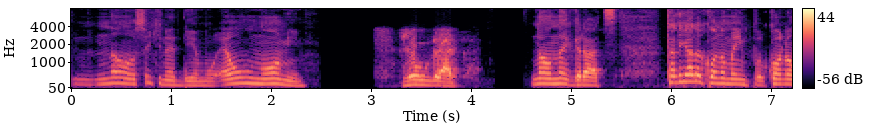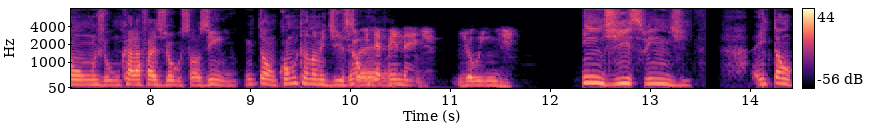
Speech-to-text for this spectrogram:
Não, eu sei que não é demo. É um nome. Jogo grátis. Não, não é grátis. Tá ligado quando, uma quando um, um cara faz jogo sozinho? Então, como que é o nome disso? Jogo é independente. Jogo indie. indie, isso, indie. Então,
